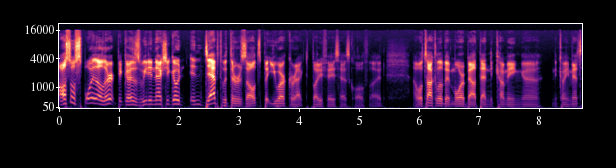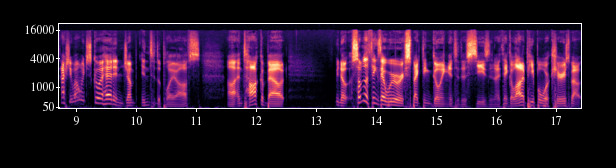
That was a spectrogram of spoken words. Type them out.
Also, spoiler alert, because we didn't actually go in depth with the results, but you are correct. Bloodyface has qualified. Uh, we'll talk a little bit more about that in the coming uh, in the coming minutes. Actually, why don't we just go ahead and jump into the playoffs uh, and talk about you know some of the things that we were expecting going into this season. I think a lot of people were curious about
